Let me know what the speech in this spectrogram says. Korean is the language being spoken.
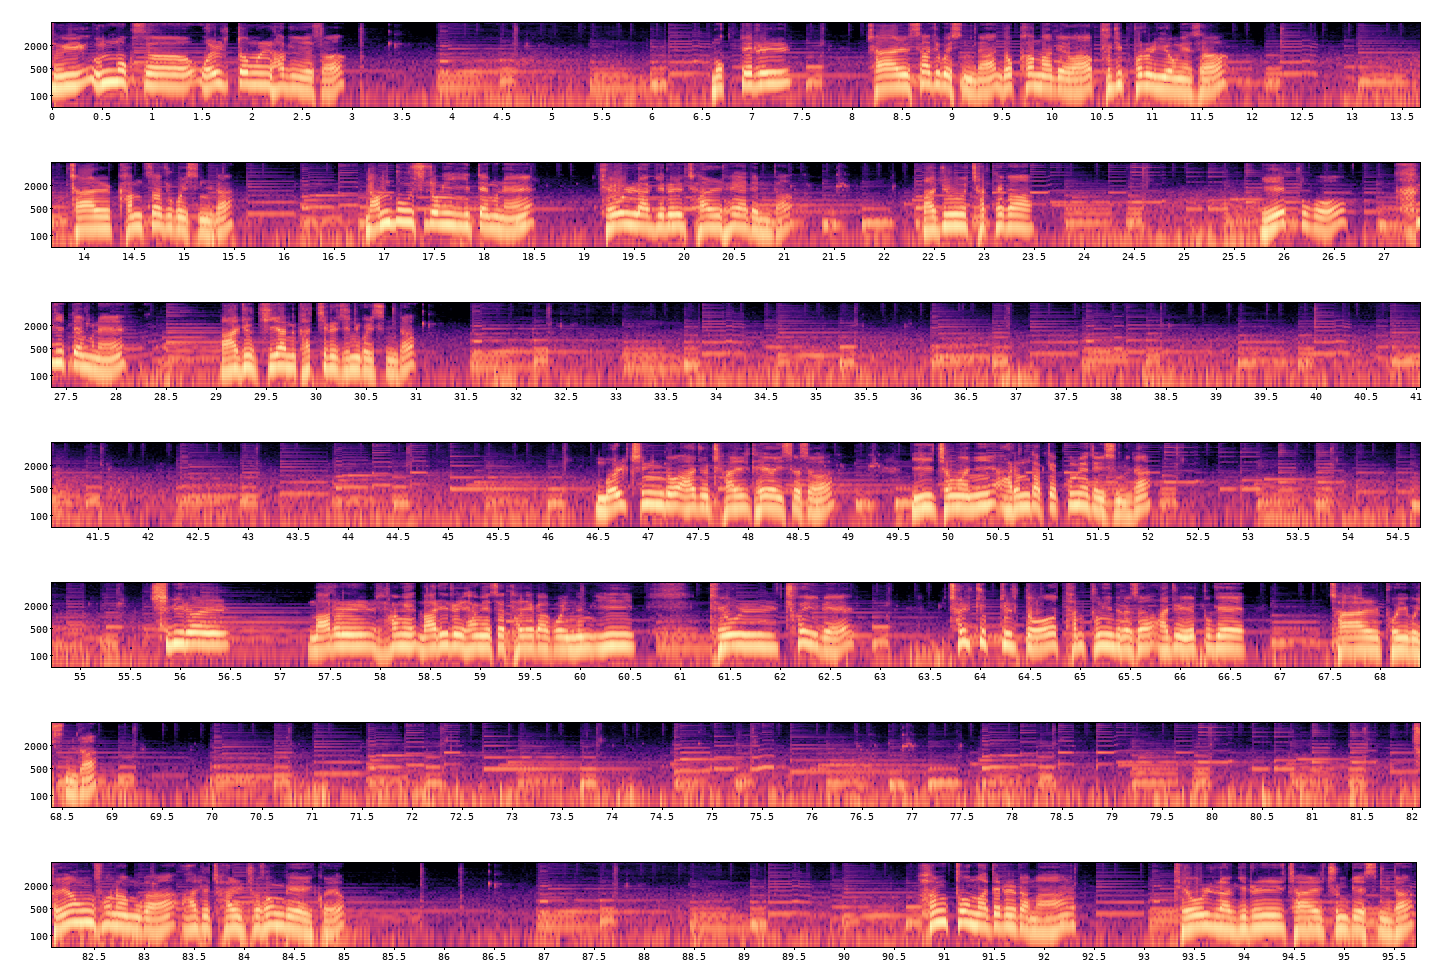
이 은목소 월동을 하기 위해서 목대를 잘 싸주고 있습니다. 녹화마대와 부직포를 이용해서 잘 감싸주고 있습니다. 남부 수종이기 때문에 개울나기를 잘 해야 됩니다. 아주 자태가 예쁘고 크기 때문에 아주 귀한 가치를 지니고 있습니다. 멀칭도 아주 잘 되어 있어서 이 정원이 아름답게 꾸며져 있습니다. 11월 말을 향해 마리를 향해서 달려가고 있는 이 겨울 초입에 철쭉들도 단풍이 들어서 아주 예쁘게 잘 보이고 있습니다. 조형 소나무가 아주 잘 조성되어 있고요. 항토 마대를 감아 개울나기를 잘 준비했습니다.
